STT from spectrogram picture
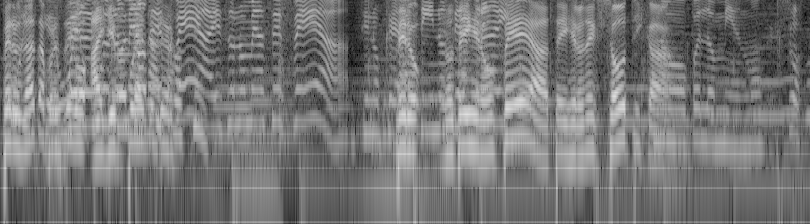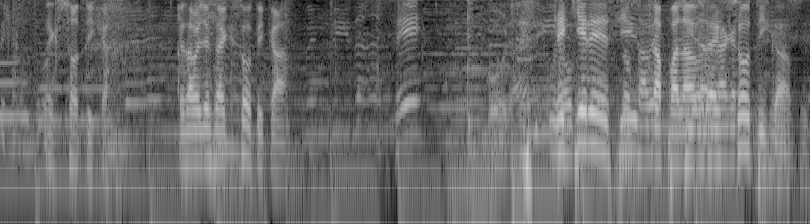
Pero Uy, Nata, por eso te digo, eso alguien no me puede hace tener... fea, eso no me hace fea, sino que Pero a ti no, no te dijeron atraigo. fea, te dijeron exótica. No, pues lo mismo. Exótica. Esa belleza exótica. Sí. ¿Qué quiere decir no la palabra exótica? sí, sí.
